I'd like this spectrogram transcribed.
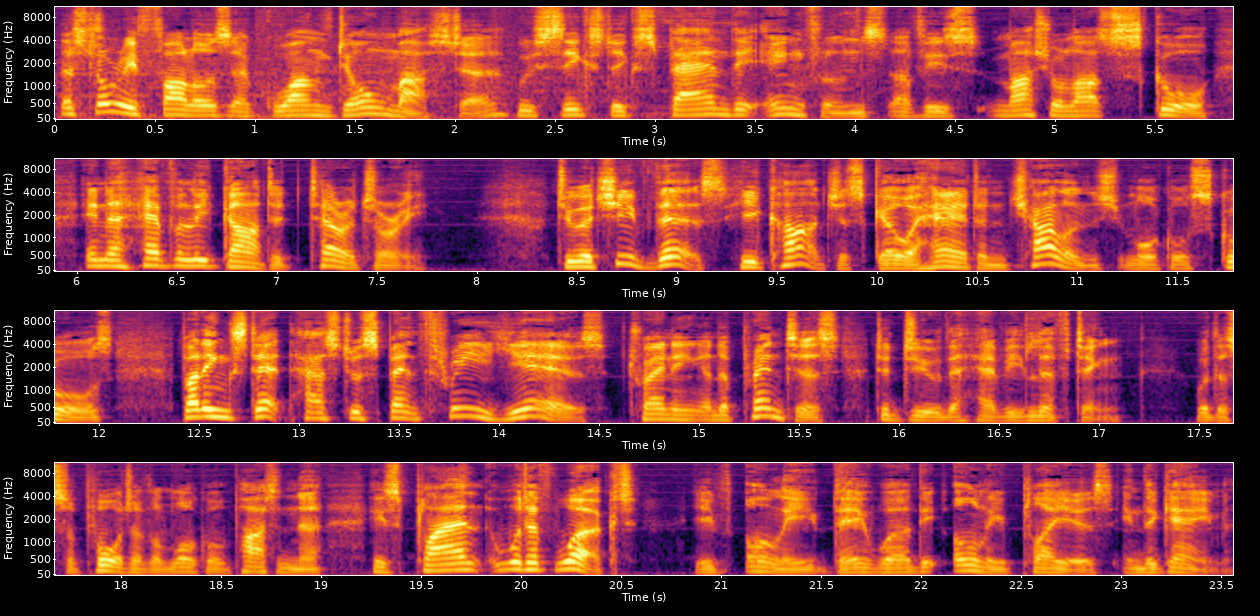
the story follows a Guangdong master who seeks to expand the influence of his martial arts school in a heavily guarded territory. To achieve this, he can't just go ahead and challenge local schools, but instead has to spend three years training an apprentice to do the heavy lifting. With the support of a local partner, his plan would have worked if only they were the only players in the game.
